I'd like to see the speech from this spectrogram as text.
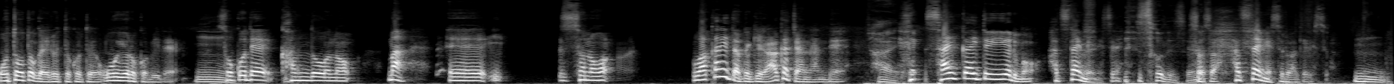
弟がいるってことで大喜びで、うん。そこで感動の、まあ、えーいその、別れた時が赤ちゃんなんで、はい。再会というよりも初対面ですね。そうですよね。そうそう、初対面するわけですよ。うん。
